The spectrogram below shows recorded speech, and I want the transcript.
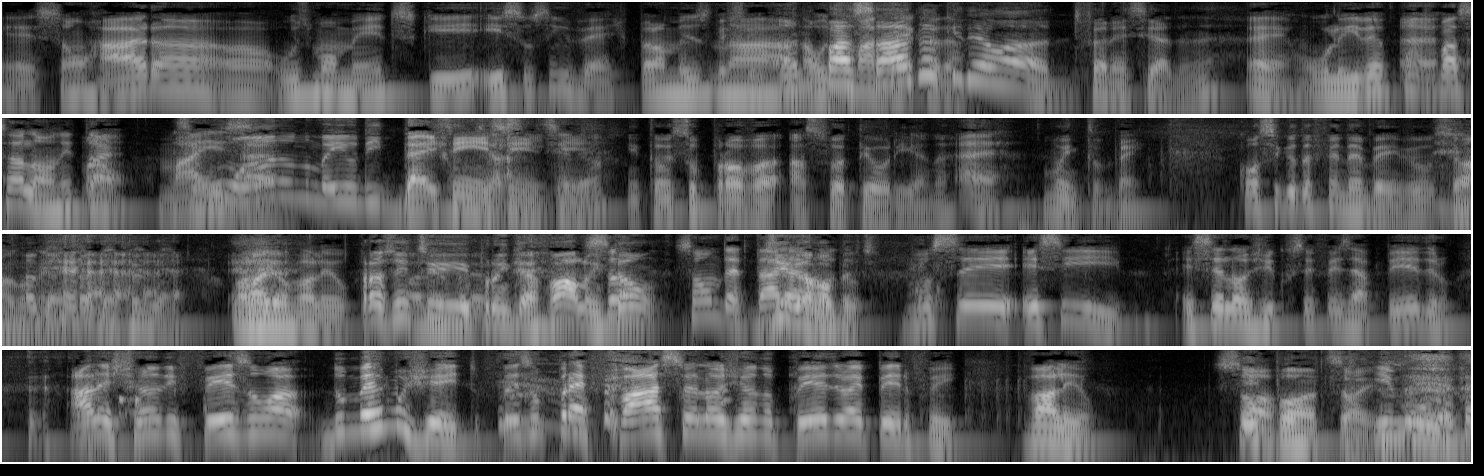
É, são raros ah, os momentos que isso se inverte, pelo menos na, na ano última passado é década. que deu uma diferenciada, né? É, o Liverpool contra É. o Barcelona, então. É, assim, mas um ano no meio de 10, Sim, sim, assim, sim. entendeu? Então isso prova a sua teoria, né? É. Muito bem. Conseguiu defender bem, viu, seu argumento. valeu, valeu. Pra gente ir pro intervalo, então... Só, só um detalhe, Diga, Haroldo. Robert. Você, esse, esse elogio que você fez a Pedro, Alexandre fez uma. Do mesmo jeito, fez um prefácio elogiando o Pedro, aí Pedro fez. Valeu. Só. E ponto. Só E isso. mudo.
